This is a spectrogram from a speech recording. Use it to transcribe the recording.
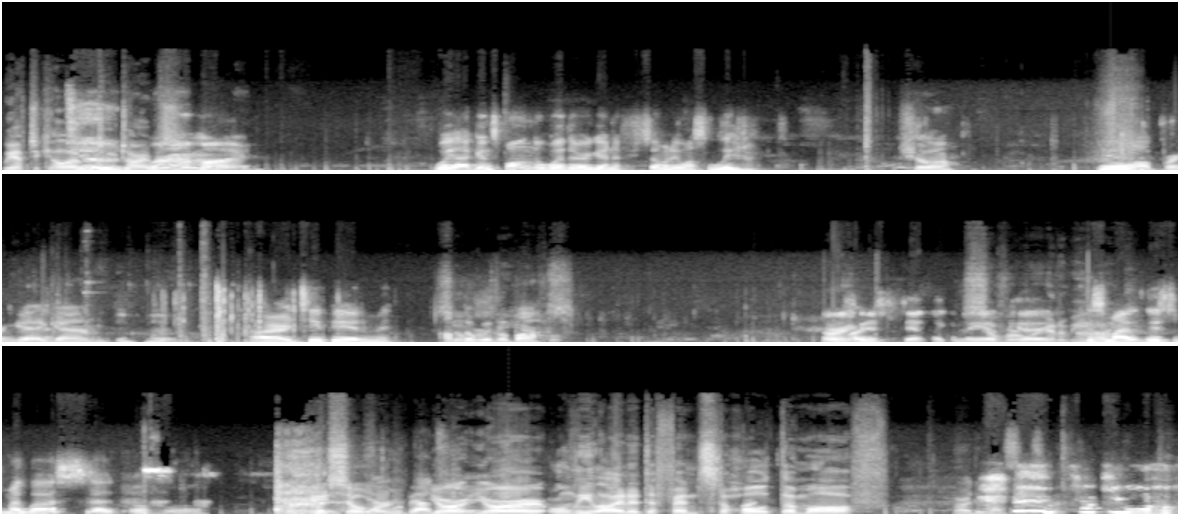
We have to kill him two Dude, times. where am I? Wait, I can spawn the wither again if somebody wants to lead them. Sure. Yeah. I'll bring it again. All right, TPA to me. I'm the Silver, Wither be boss. I'm Alright. gonna stand like a man. Silver, we're gonna be. This is my this is my last set of. Uh, Okay, Silver. we're about to your do it. only line of defense to hold them off. Alright, the best. Fuck you all.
